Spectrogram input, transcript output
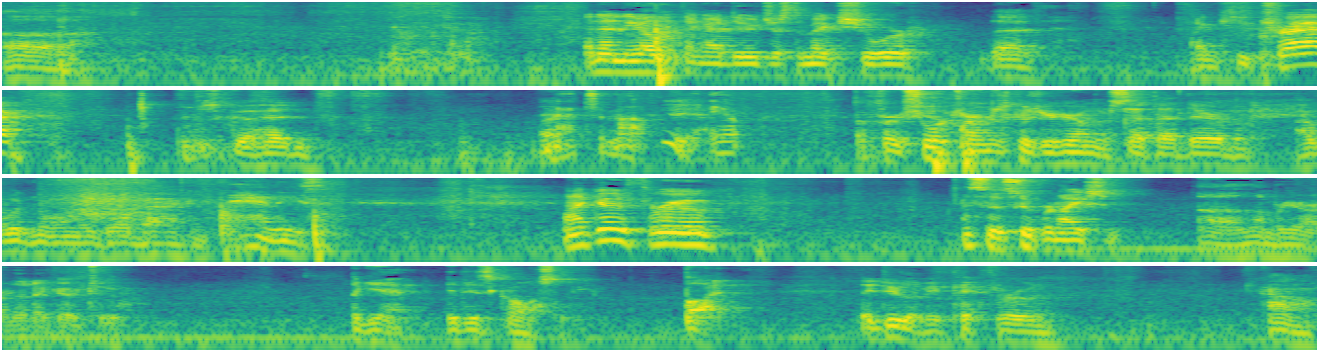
Uh, there we go. And then the other thing I do just to make sure that I can keep track, just go ahead and Match them up. Yeah. Yep. but for short term, just because you're here, I'm going to set that there. But I wouldn't normally go back and man, these. When I go through, this is a super nice uh, lumberyard that I go to. Again, it is costly, but they do let me pick through and kind of.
